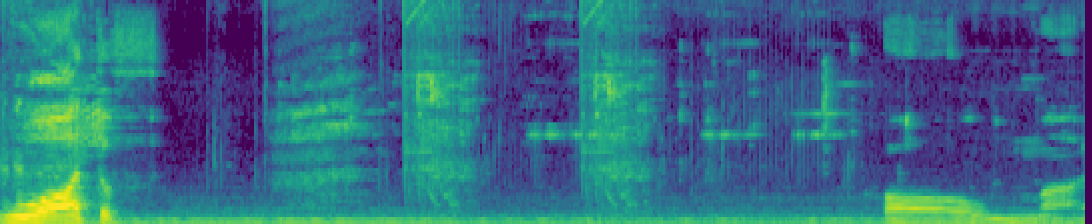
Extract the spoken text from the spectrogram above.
What the Oh my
